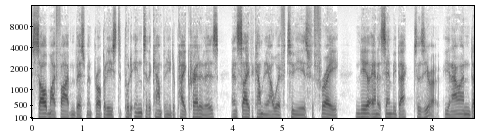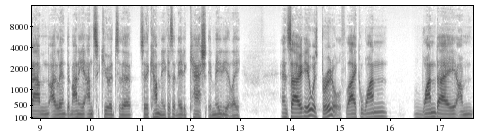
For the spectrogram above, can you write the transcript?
sold my five investment properties to put into the company to pay creditors and save the company I worked for two years for free and it sent me back to zero, you know. And um, I lent the money unsecured to the to the company because it needed cash immediately, and so it was brutal. Like one one day, I'm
